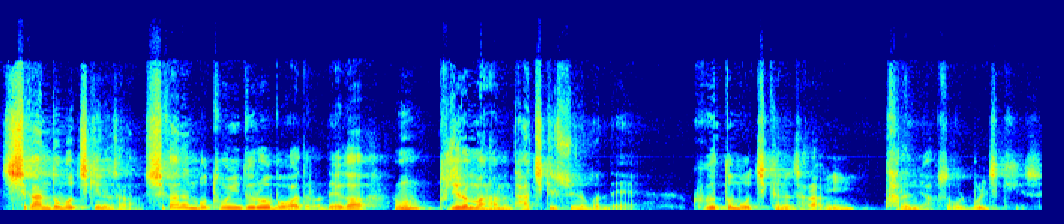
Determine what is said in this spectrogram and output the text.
시간도 못 지키는 사람, 시간은 뭐 돈이 들어 뭐가 들어, 내가 응? 부지런만 하면 다 지킬 수 있는 건데 그것도 못 지키는 사람이 다른 약속을 뭘 지키겠어요?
